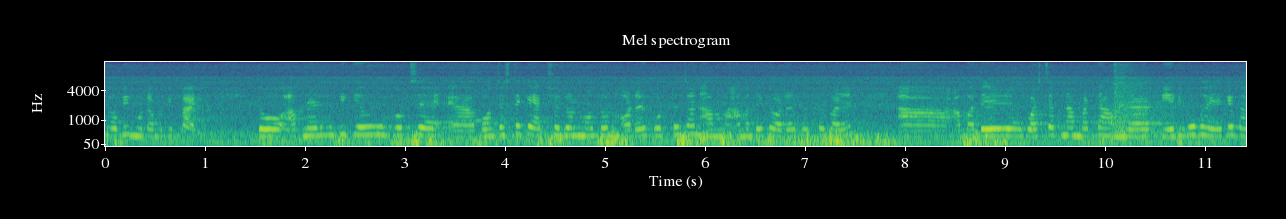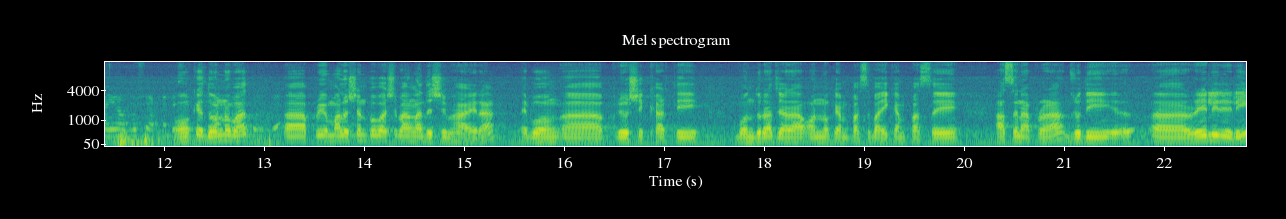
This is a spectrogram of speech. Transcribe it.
সবই মোটামুটি পারি। তো আপনারা যদি কেউ হচ্ছে পঞ্চাশ থেকে একশো জন মতন অর্ডার করতে চান আম- আমাদেরকে অর্ডার করতে পারেন। আমাদের হোয়াটসঅ্যাপ নাম্বারটা আমরা দিয়ে দিব ভাইয়াকে ভাইয়া অবশ্যই আপনাদের ওকে ধন্যবাদ। প্রিয় মালয়েশিয়ান প্রবাসী বাংলাদেশি ভাইরা এবং প্রিয় শিক্ষার্থী বন্ধুরা যারা অন্য ক্যাম্পাসে বা এই ক্যাম্পাসে আছেন আপনারা যদি রেলি রেলি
